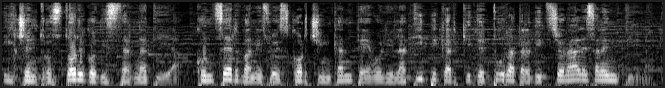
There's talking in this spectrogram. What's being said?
Il centro storico di Sternatia conserva nei suoi scorci incantevoli la tipica architettura tradizionale salentina.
